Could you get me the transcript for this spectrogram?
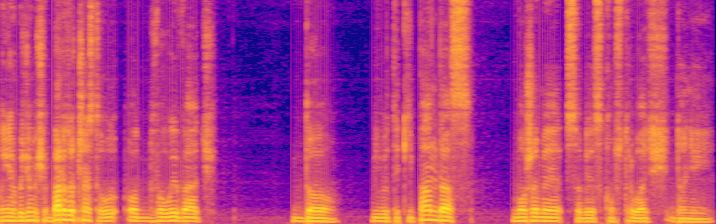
Ponieważ będziemy się bardzo często odwoływać do biblioteki Pandas, możemy sobie skonstruować do niej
